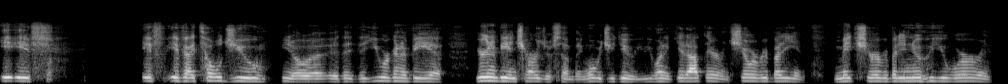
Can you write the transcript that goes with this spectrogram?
if if if I told you, you know, uh, that, that you were going to be a, you're going to be in charge of something, what would you do? You want to get out there and show everybody and make sure everybody knew who you were and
